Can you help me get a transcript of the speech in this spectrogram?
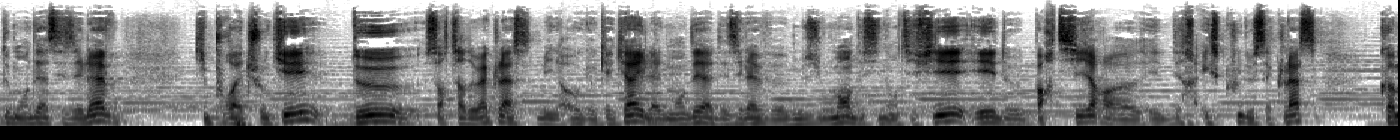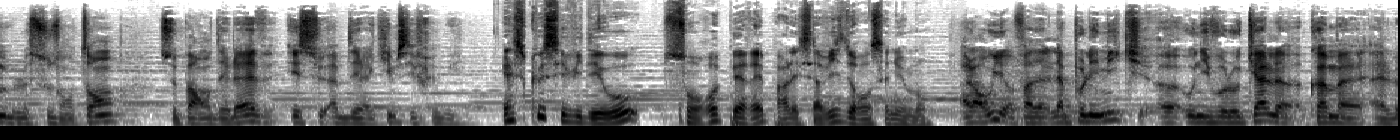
demander à ses élèves qui pourraient être choqués de sortir de la classe. Mais au cas, il a demandé à des élèves musulmans de s'identifier et de partir euh, et d'être exclus de sa classe, comme le sous-entend ce parent d'élève et ce Abdelhakim Sefrioui. Est-ce que ces vidéos sont repérées par les services de renseignement? Alors oui, enfin la polémique euh, au niveau local, comme elle,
